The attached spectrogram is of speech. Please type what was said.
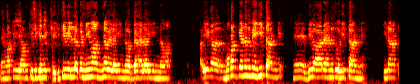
දැන් අපි යම් කිසි කෙනෙක් හිතවිල්ලක නිමග්න වෙලා ඉන්නවා බහැලා ඉන්නවා. ඒක මොකක් ගැනද මේ හිතන්නේ? ඈ දිවාරය නැතුව හිතන්නේ. ඊළාට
